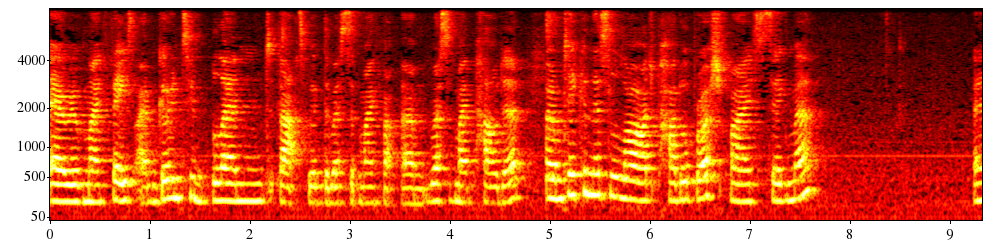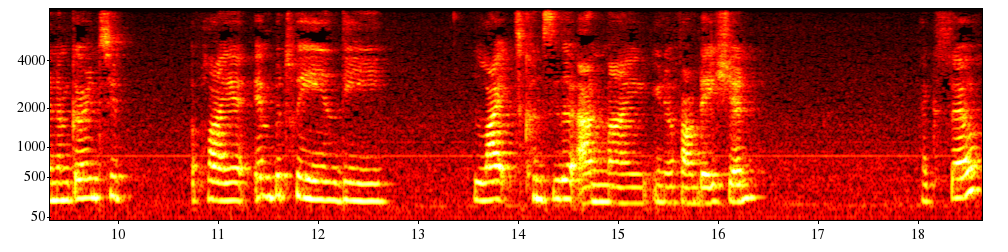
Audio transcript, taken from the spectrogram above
area of my face. I'm going to blend that with the rest of my um, rest of my powder. So I'm taking this large paddle brush by Sigma and I'm going to apply it in between the light concealer and my you know foundation like so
